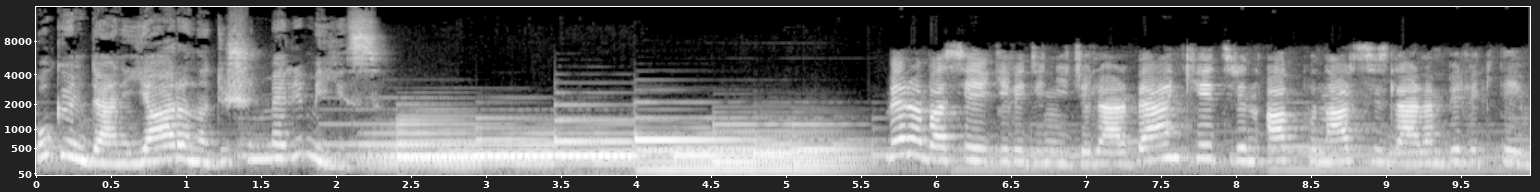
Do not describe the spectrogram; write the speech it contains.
Bugünden yarını düşünmeli miyiz? Merhaba sevgili dinleyiciler, ben Ketrin Akpınar sizlerle birlikteyim.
